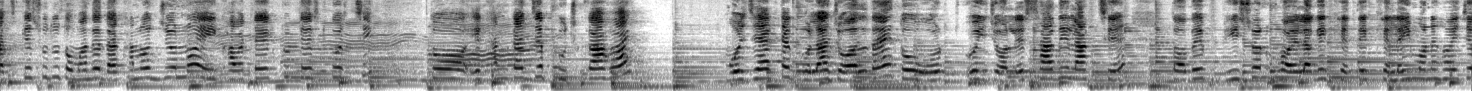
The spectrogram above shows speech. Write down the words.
আজকে শুধু তোমাদের দেখানোর জন্য এই খাবারটা একটু টেস্ট করছি। তো এখানকার যে ফুচকা হয় ওই যে একটা ঘোলা জল দেয়, তো ওর ওই জলের স্বাদই লাগছে। তবে ভীষণ ভয় লাগে খেতে, খেলেই মনে হয় যে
